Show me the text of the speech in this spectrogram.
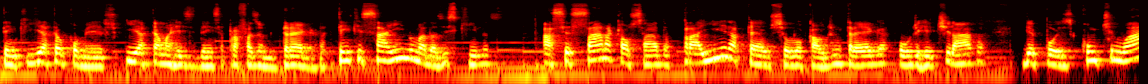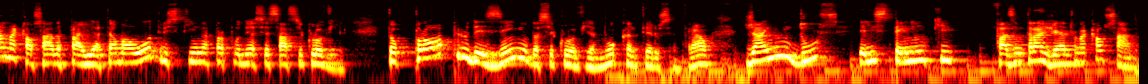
tem que ir até o comércio, ir até uma residência para fazer uma entrega, tem que sair numa das esquinas, acessar a calçada para ir até o seu local de entrega ou de retirada depois continuar na calçada para ir até uma outra esquina para poder acessar a ciclovia. Então, o próprio desenho da ciclovia no canteiro central já induz eles tenham que fazer um trajeto na calçada.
